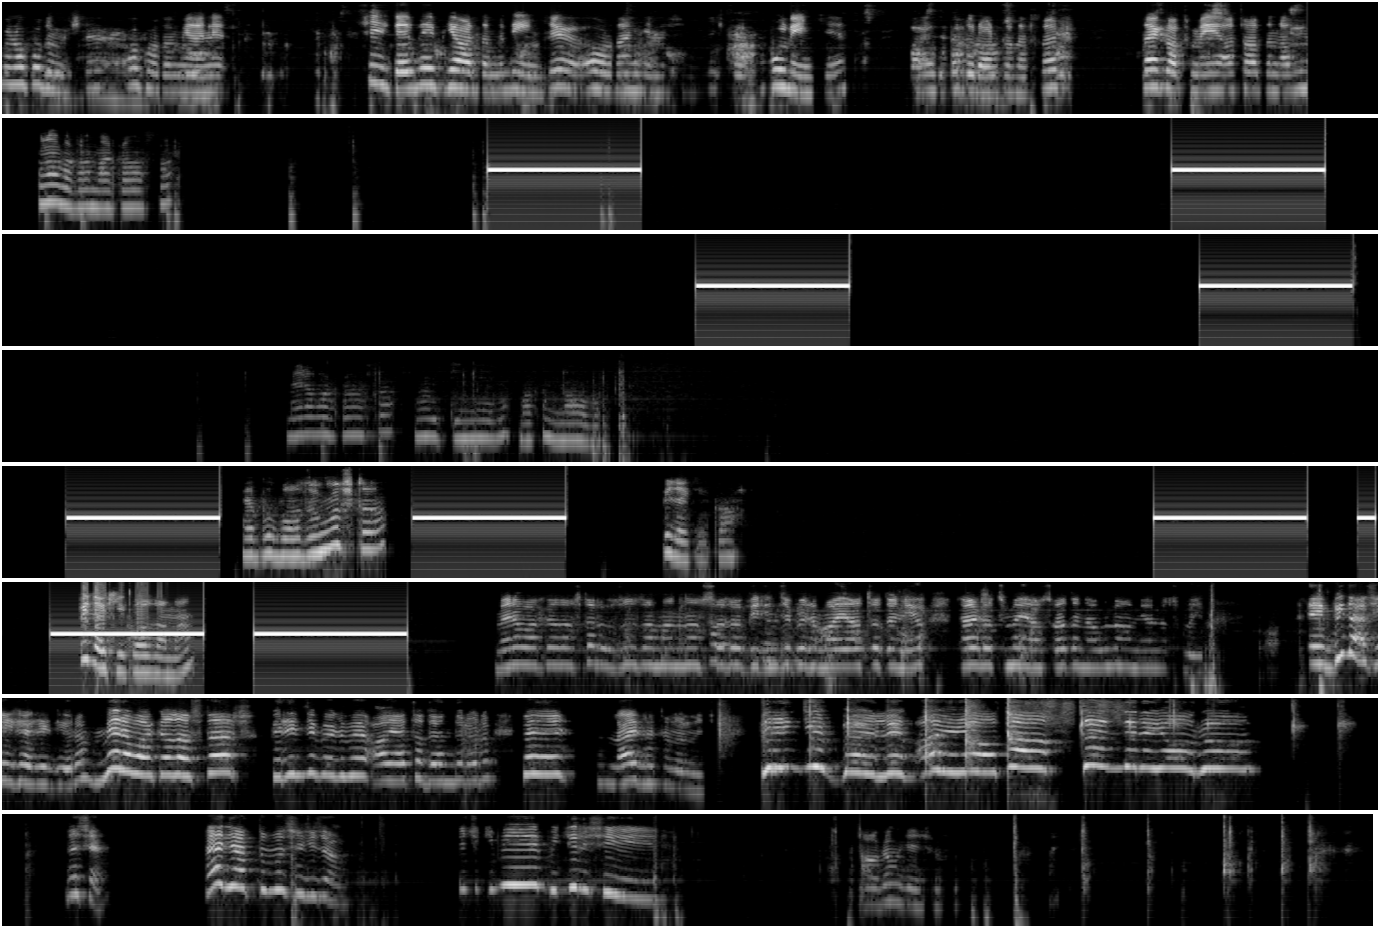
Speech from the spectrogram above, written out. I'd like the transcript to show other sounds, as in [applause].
Ben okudum işte. Okudum yani. Siz de web yardımı deyince oradan gelirsiniz. İşte bu linki. Link budur arkadaşlar. Like atmayı, aşağıdan abone Buna bakalım arkadaşlar. Merhaba arkadaşlar. Şunu bir dinleyelim. Bakın ne oldu. E bu bozulmuştu. Bir dakika. Bir dakika o zaman. Merhaba arkadaşlar. Uzun zamandan sonra birinci bölüm hayata dönüyor. Like atmayı, aşağıdan abone olmayı unutmayın. E, bir daha tekrar ediyorum. Merhaba arkadaşlar. Birinci bölümü hayata döndürüyorum ve like atın onun için. Birinci bölüm hayata döndürüyorum. Neyse. Her yaptığımı çekeceğim. 3 2 1 bitirişi. Dalga mı geçiyorsun?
